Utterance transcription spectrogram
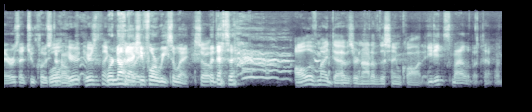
or is that too close Well, to home? here, here's the thing. We're not So, actually like, four weeks away. so- but that's a. all of my devs are not of the same quality. you didn't smile about that one.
